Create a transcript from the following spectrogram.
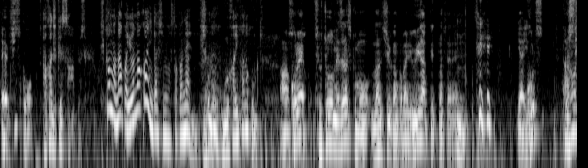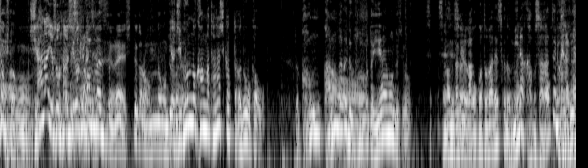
た？え、キスコ？赤字決算発表したけど。しかもなんか夜中に出しましたかね。しかも、無敗かな、今期。あこれ、所長珍しくも何週間か前に売りだって言ってましたよね。いや、これ、これ知ってたんですか、うん知らないよ、そんなの知るわけない知らずなんですよね。知ってたらこんなもんいや、自分の勘が正しかったかどうかを。勘勘だけでそのことは言えないもんですよ。先生、それお言葉ですけど、みんな株下がってるからね。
